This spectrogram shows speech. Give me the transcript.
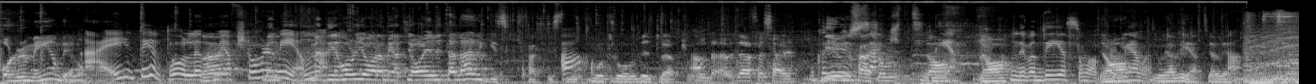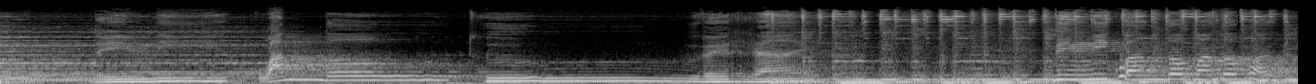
Håller du med om det Lotta? Nej, inte helt och hållet, men jag förstår vad du menar. Men det har att göra med att jag är lite allergisk faktiskt Ja. mot, mot rå vitlök. Och där, därför så här, Då kunde du ju sagt ja, det. Ja, Om det var det som var ja, problemet. jo, jag vet. Jag vet. Ja. Dimmi quando, quando, quando.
